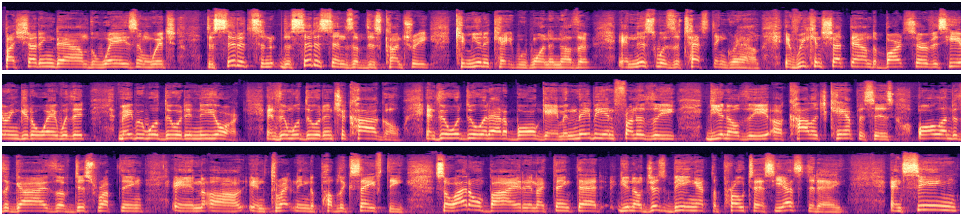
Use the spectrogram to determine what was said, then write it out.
by shutting down the ways in which the citizen the citizens of this country communicate with one another. And this was a testing ground. If we can shut down the BART service here and get away with it. Maybe we'll do it in New York, and then we'll do it in Chicago, and then we'll do it at a ball game, and maybe in front of the, you know, the uh, college campuses, all under the guise of disrupting and uh, and threatening the public safety. So I don't buy it, and I think that you know, just being at the protest yesterday and seeing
